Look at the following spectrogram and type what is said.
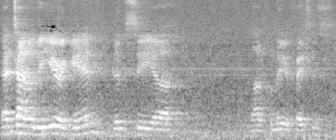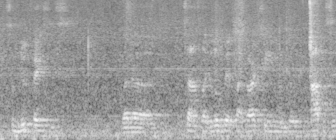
That time of the year again, good to see uh, a lot of familiar faces, some new faces. But uh, sounds like a little bit like our team, a little opposite.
